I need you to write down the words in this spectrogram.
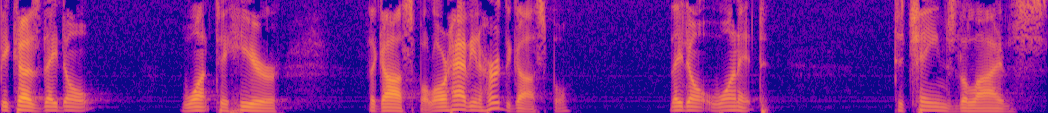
because they don't want to hear the gospel, or having heard the gospel, they don't want it to change the lives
